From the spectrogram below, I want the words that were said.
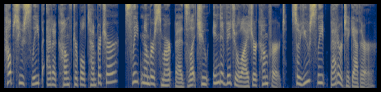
Helps you sleep at a comfortable temperature? Sleep Number Smart Beds let you individualize your comfort so you sleep better together.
